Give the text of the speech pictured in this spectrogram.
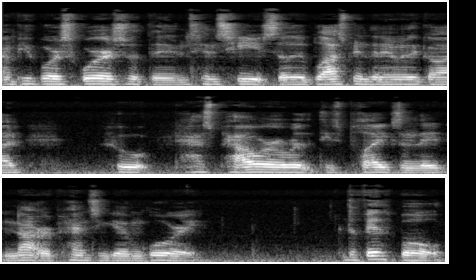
and people are scorched with the intense heat, so they blaspheme the name of the God who has power over these plagues, and they did not repent and give him glory. The fifth bowl.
